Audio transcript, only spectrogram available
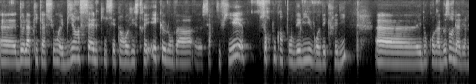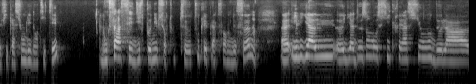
euh, de l'application est bien celle qui s'est enregistrée et que l'on va euh, certifier, surtout quand on délivre des crédits. Euh, et donc, on a besoin de la vérification de l'identité. Donc ça, c'est disponible sur toutes, toutes, les plateformes de Fun. il y a eu, il y a deux ans aussi, création de la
